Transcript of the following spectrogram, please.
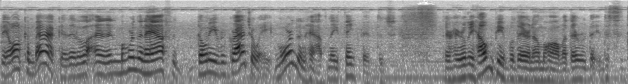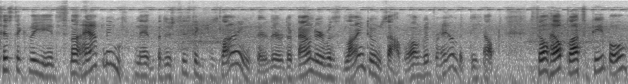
They all come back, and and more than half don't even graduate. More than half, and they think that it's, they're really helping people there in Omaha, but they're they, statistically it's not happening. They, but the statistics was lying. Their, their their founder was lying to himself. Well, good for him, but he helped, still helped lots of people.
